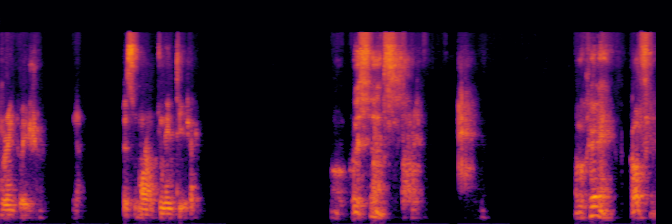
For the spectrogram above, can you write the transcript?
your intuition. Yeah, it's more in the interior. More questions? Okay, coffee.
